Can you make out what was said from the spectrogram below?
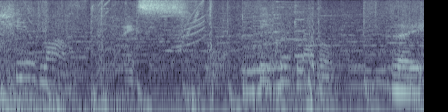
Shield lost. Nice. Secret level. Hey.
